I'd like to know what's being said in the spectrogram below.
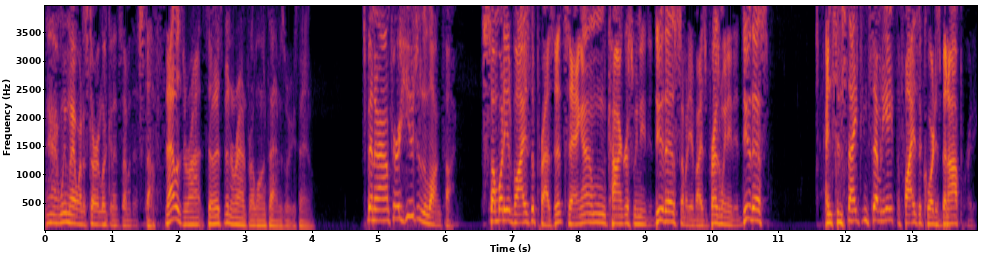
"Eh, we might want to start looking at some of this stuff. So that was around. So it's been around for a long time, is what you're saying. It's been around for a hugely long time. Somebody advised the president saying, um, Congress, we need to do this. Somebody advised the president, we need to do this. And since 1978, the FISA court has been operating.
